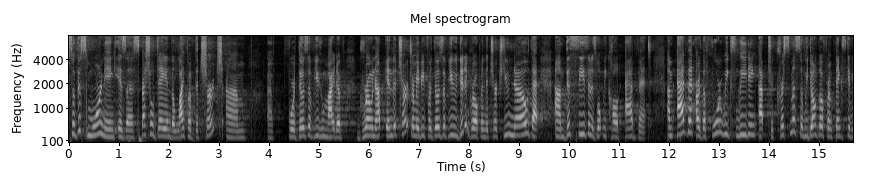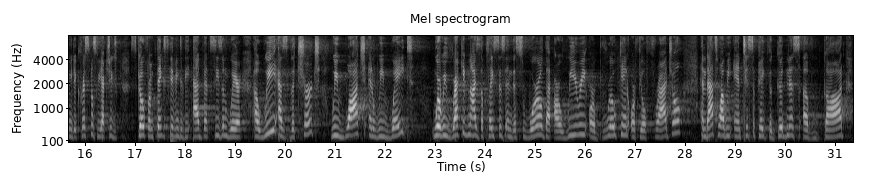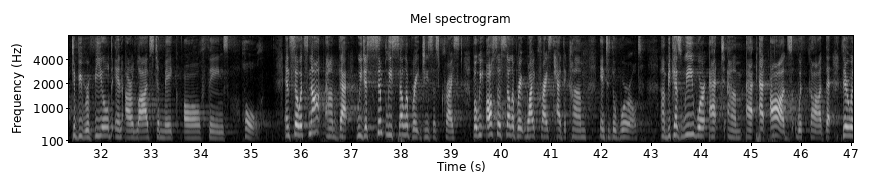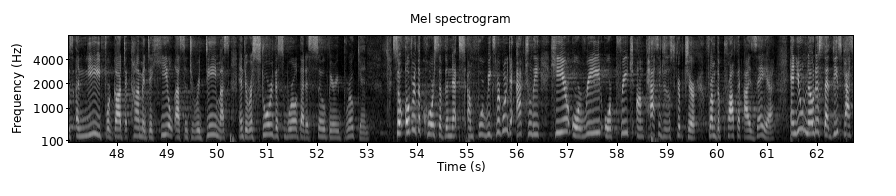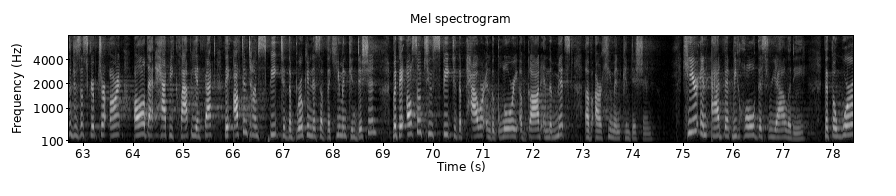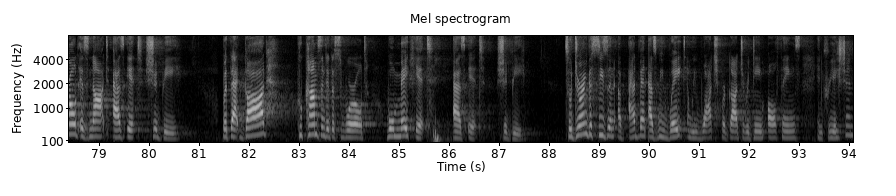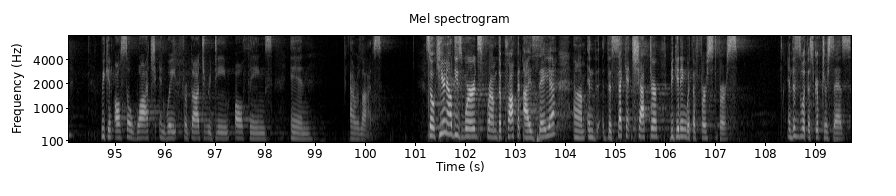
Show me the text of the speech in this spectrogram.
So, this morning is a special day in the life of the church. Um, uh, for those of you who might have grown up in the church, or maybe for those of you who didn't grow up in the church, you know that um, this season is what we called Advent. Um, Advent are the four weeks leading up to Christmas. So we don't go from Thanksgiving to Christmas. We actually go from Thanksgiving to the Advent season where uh, we as the church, we watch and we wait where we recognize the places in this world that are weary or broken or feel fragile. And that's why we anticipate the goodness of God to be revealed in our lives to make all things whole. And so it's not um, that we just simply celebrate Jesus Christ, but we also celebrate why Christ had to come into the world. Um, because we were at, um, at, at, odds with God, that there was a need for God to come and to heal us and to redeem us and to restore this world that is so very broken. So, over the course of the next um, four weeks, we're going to actually hear or read or preach on passages of scripture from the prophet Isaiah. And you'll notice that these passages of scripture aren't all that happy clappy. In fact, they oftentimes speak to the brokenness of the human condition, but they also too speak to the power and the glory of God in the midst of our human condition. Here in Advent, we hold this reality that the world is not as it should be, but that God who comes into this world will make it as it should be. So during the season of Advent, as we wait and we watch for God to redeem all things in creation, we can also watch and wait for God to redeem all things in our lives. So, hear now these words from the prophet Isaiah um, in the second chapter, beginning with the first verse. And this is what the scripture says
